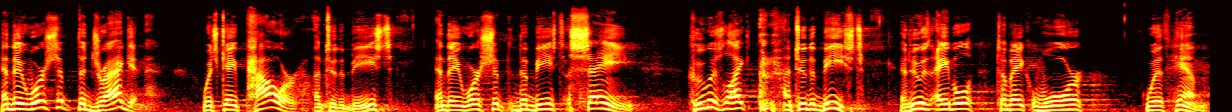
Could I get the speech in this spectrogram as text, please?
And they worshiped the dragon, which gave power unto the beast, and they worshiped the beast, saying, Who is like unto the beast, and who is able to make war with him?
